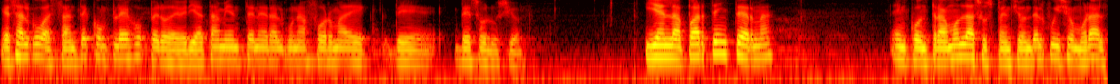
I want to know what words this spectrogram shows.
Es algo bastante complejo, pero debería también tener alguna forma de, de solución. Y en la parte interna encontramos la suspensión del juicio moral.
